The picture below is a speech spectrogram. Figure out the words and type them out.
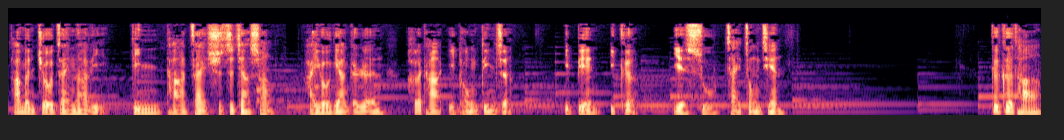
他们就在那里钉他在十字架上，还有两个人和他一同钉着，一边一个，耶稣在中间。哥哥他，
